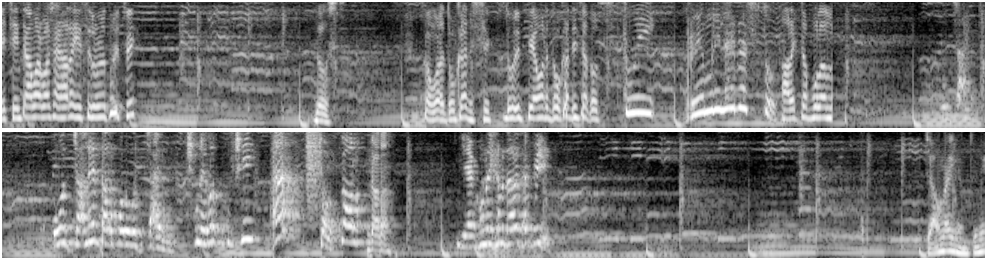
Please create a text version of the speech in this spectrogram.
এই চেনটা আমার বাসায় হারা গেছিল না ধরিত্রী দোস্ত আমার ধোকা দিচ্ছে ধরিত্রী আমার ধোকা দিচ্ছে দোস্ত। তুই প্রেম লীলায় ব্যস্ত? আরেকটা পোলার ও জানে। তারপর ও চায় না। শুনে এবার খুশি? হ্যাঁ? চল। চল দাঁড়া। এখন এখানে দাঁড়ায় থাকবি? যাও নাই কেন তুমি?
